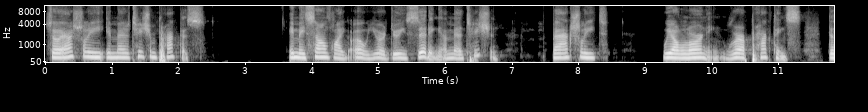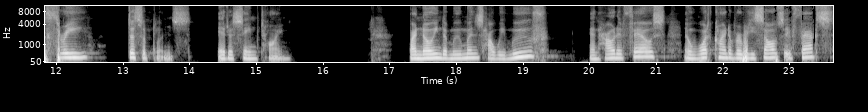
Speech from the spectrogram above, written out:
So, actually, in meditation practice, it may sound like, oh, you're doing sitting and meditation, but actually, we are learning, we are practicing the three disciplines at the same time. By knowing the movements, how we move, and how it feels, and what kind of results, effects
